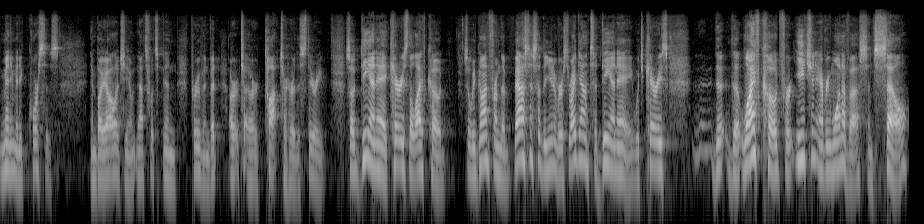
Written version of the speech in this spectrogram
many, many courses in biology, and that's what's been proven, but or, or taught to her this theory. So DNA carries the life code. So we've gone from the vastness of the universe right down to DNA, which carries the, the life code for each and every one of us and cell,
